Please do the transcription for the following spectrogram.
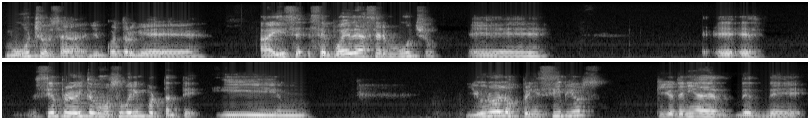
mucho, o sea, yo encuentro que ahí se, se puede hacer mucho. Eh, eh, siempre lo he visto como súper importante. Y, y uno de los principios que yo tenía de- desde,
